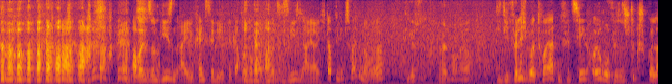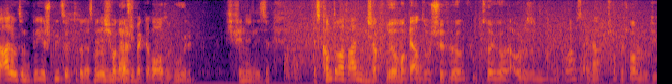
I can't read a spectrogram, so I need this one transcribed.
aber in so ein Riesenei, du kennst ja die, da gab es noch mal damals das Riesenei. Ich glaube, die gibt's heute noch, oder? Die gibt's heute noch, ja. Die, die völlig überteuerten für 10 Euro für so ein Stück Schokolade und so ein billiges Spielzeug drin. Das muss man sich mal reinziehen. schmeckt aber auch so gut. Ich finde, diese, das kommt darauf an. Ich habe früher immer gern so Schiffe und Flugzeuge und Autos und eingehabt. Ich habe mich auch über die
